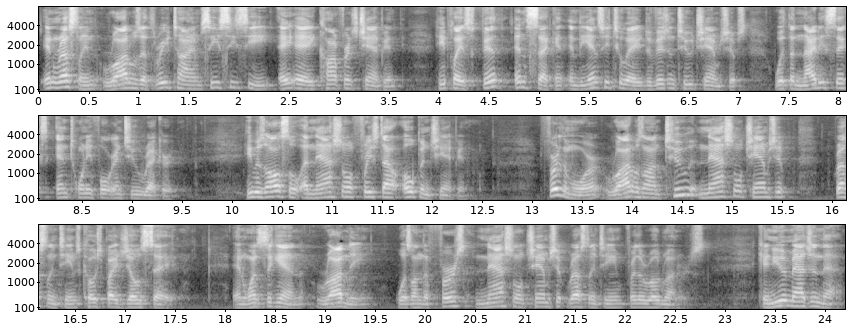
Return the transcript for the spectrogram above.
In wrestling, Rod was a three time CCC AA conference champion. He placed fifth and second in the NC2A Division II championships with a 96 and 24 and 2 record. He was also a National Freestyle Open champion. Furthermore, Rod was on two national championship wrestling teams coached by Joe Seay. And once again, Rodney was on the first national championship wrestling team for the Roadrunners. Can you imagine that?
